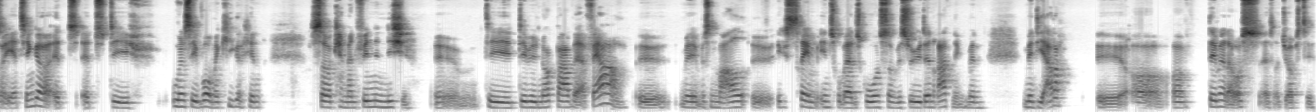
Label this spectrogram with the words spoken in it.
så jeg tænker, at, at det, uanset hvor man kigger hen, så kan man finde en niche, Øh, det, det vil nok bare være færre øh, med, med sådan meget øh, ekstrem introverte score, som vil søge i den retning, men, men de er der, øh, og, og dem er der også altså, jobs til.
